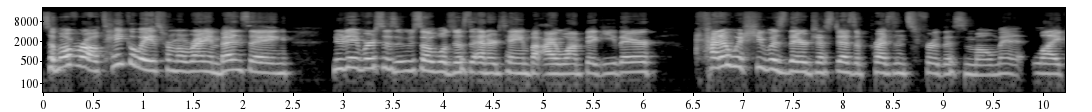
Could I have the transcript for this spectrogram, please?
some overall takeaways from Orion Ben saying New Day versus Uso will just entertain, but I want Big E there. I kind of wish she was there just as a presence for this moment. Like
